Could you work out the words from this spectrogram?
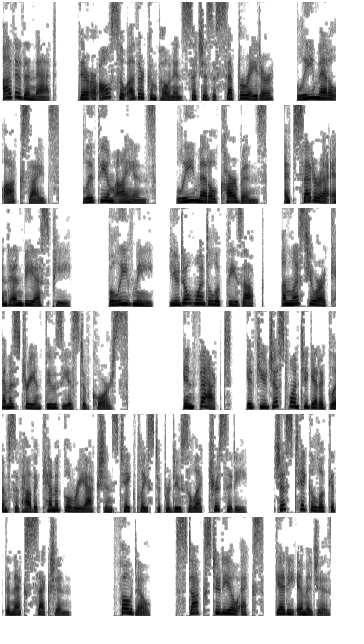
Other than that, there are also other components such as a separator, Li metal oxides, lithium ions, Li metal carbons, etc. and NBSP. Believe me, you don't want to look these up, unless you are a chemistry enthusiast of course. In fact, if you just want to get a glimpse of how the chemical reactions take place to produce electricity, just take a look at the next section. Photo. Stock Studio X, Getty Images.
